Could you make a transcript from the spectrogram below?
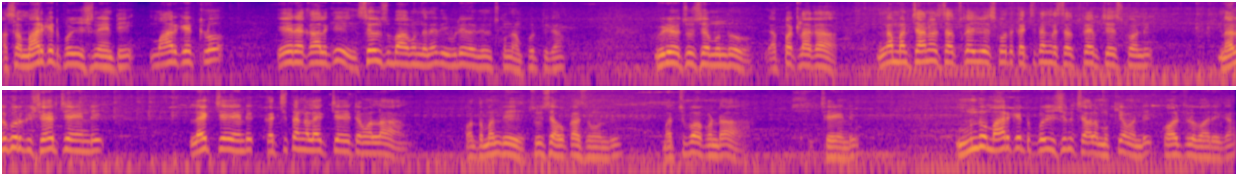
అసలు మార్కెట్ పొజిషన్ ఏంటి మార్కెట్లో ఏ రకాలకి సేల్స్ బాగుందనేది ఈ వీడియోలో తెలుసుకుందాం పూర్తిగా. వీడియో చూసే ముందు ఎప్పట్లాగా ఇంకా మన ఛానల్ సబ్స్క్రైబ్ చేసుకోతే ఖచ్చితంగా సబ్స్క్రైబ్ చేసుకోండి. నలుగురికి షేర్ చేయండి. లైక్ చేయండి. ఖచ్చితంగా లైక్ చేయటం వల్ల కొంతమంది చూసే అవకాశం ఉంది. మర్చిపోకుండా చేయండి. ముందు మార్కెట్ పొజిషన్ చాలా ముఖ్యం అండి క్వాలిటీల వారీగా.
